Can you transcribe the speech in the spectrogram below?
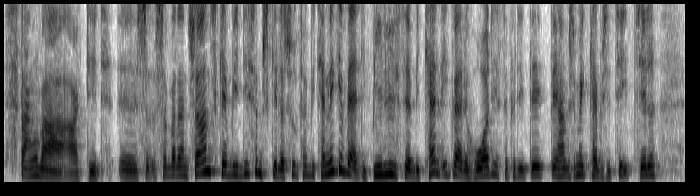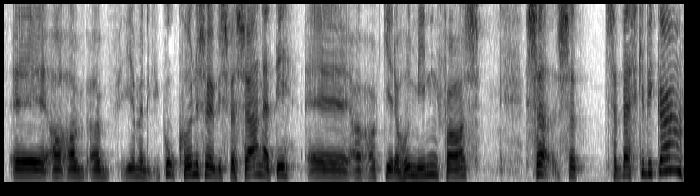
stangvareagtigt. Øh, så, så hvordan søren skal vi ligesom skille os ud, for vi kan ikke være de billigste, vi kan ikke være det hurtigste, fordi det, det har vi simpelthen ikke kapacitet til. Øh, og, og, og jamen, god kundeservice, hvad søren er det, øh, og, og giver det overhovedet mening for os. Så, så, så hvad skal vi gøre?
